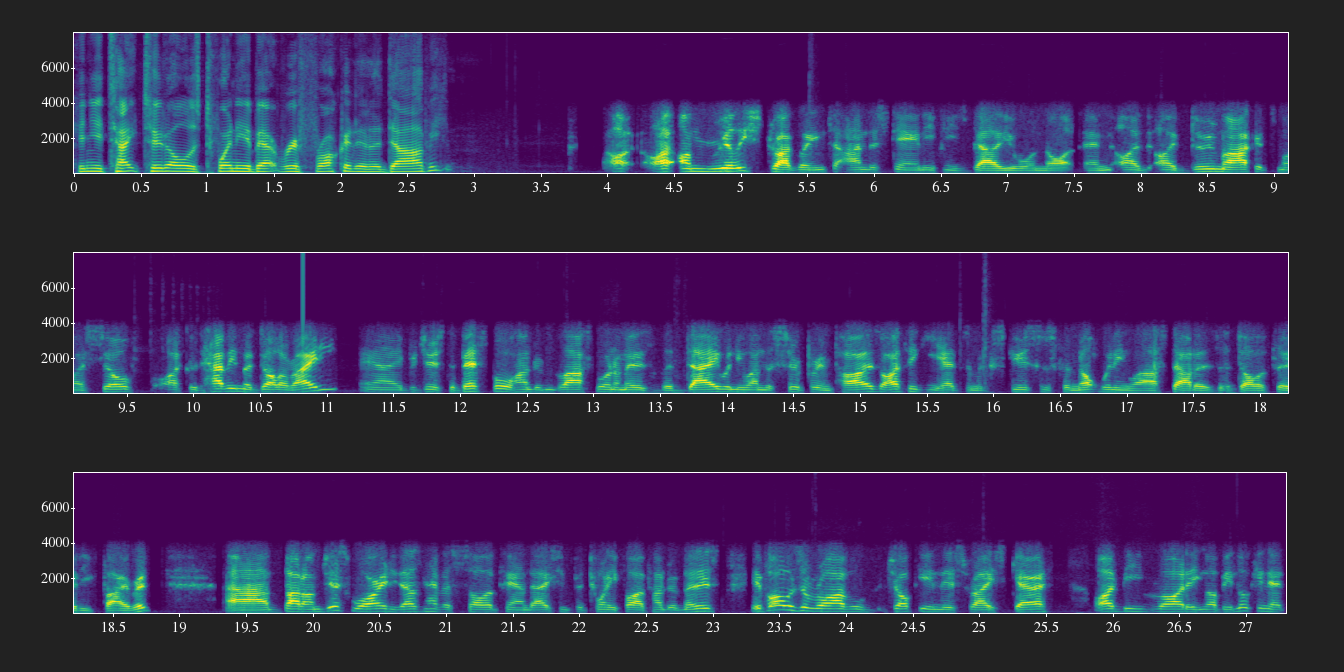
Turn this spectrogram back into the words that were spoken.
Can you take $2.20 about Riff Rocket in a derby? I, I'm really struggling to understand if he's value or not, and I, I do markets myself. I could have him a dollar eighty. Uh, he produced the best 400 last 400 metres of the day when he won the superimpose. I think he had some excuses for not winning last start as a dollar thirty favourite. Uh, but I'm just worried he doesn't have a solid foundation for 2,500 metres. If I was a rival jockey in this race, Gareth, I'd be riding. I'd be looking at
